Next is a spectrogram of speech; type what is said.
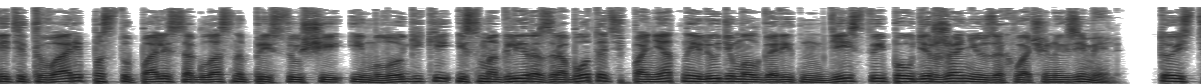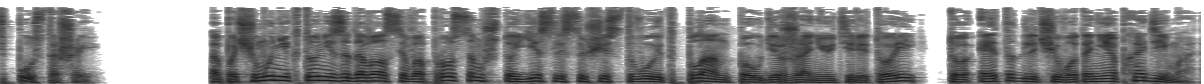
эти твари поступали согласно присущей им логике и смогли разработать понятный людям алгоритм действий по удержанию захваченных земель, то есть пустошей. А почему никто не задавался вопросом, что если существует план по удержанию территорий, то это для чего-то необходимо.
